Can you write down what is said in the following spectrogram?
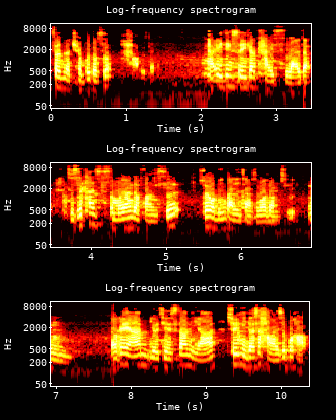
真的全部都是好的，它一定是一个开始来的，只是看什么样的方式。所以我明白你讲什么东西，嗯，OK 啊，有解释到你啊，所以你的是好还是不好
